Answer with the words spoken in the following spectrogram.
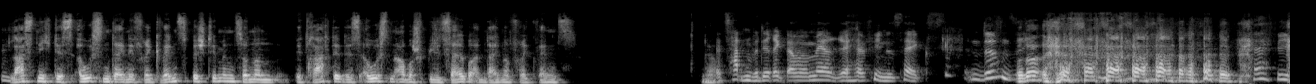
Mhm. Lass nicht das Außen deine Frequenz bestimmen, sondern betrachte das Außen, aber spiel selber an deiner Frequenz. Ja. Jetzt hatten wir direkt aber mehrere Happiness Hacks. Dürfen Sie? Oder? Happy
